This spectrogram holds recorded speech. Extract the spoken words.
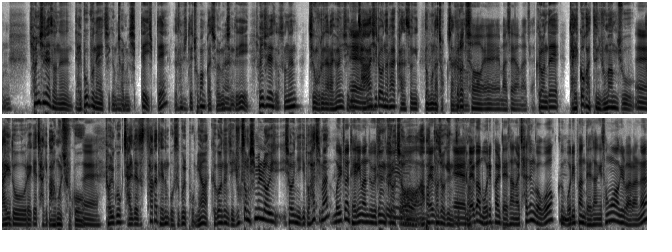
음. 현실에서는 대부분의 지금 음. 젊은 10대, 20대, 30대 초반까지 젊은 네. 층들이 현실에서는 지금 우리나라 현실이 네. 자아 실현을 할 가능성이 너무나 적잖아요. 그렇죠. 예, 예, 맞아요, 맞아요. 그런데 될 것 같은 유망주 네. 아이돌에게 자기 마음을 주고 네. 결국 잘 돼서 스타가 되는 모습을 보면 그거는 이제 육성 시뮬레이션이기도 하지만 뭐 일종의 대리만족일 수도 음, 그렇죠. 있고 아바타적인 내, 예, 그런. 내가 몰입할 대상을 찾은 거고 그 음. 몰입한 대상이 성공하길 바라는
